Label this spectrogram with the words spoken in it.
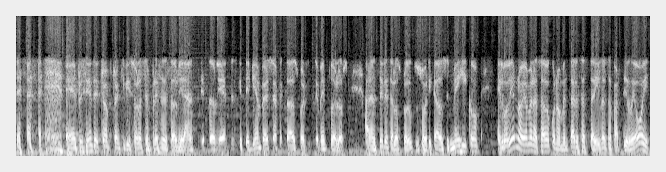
el presidente Trump tranquilizó a las empresas estadounidenses, que temían verse afectadas por el incremento de los aranceles a los productos fabricados en México. El gobierno había amenazado con aumentar esas tarifas a partir de hoy.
